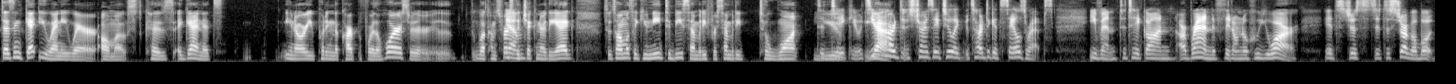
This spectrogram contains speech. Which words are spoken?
doesn't get you anywhere almost because again, it's you know, are you putting the cart before the horse or uh, what comes first, Yeah. the chicken or the egg? So it's almost like you need to be somebody for somebody to want to you take you. It's yeah. even hard to it's trying to say too, like it's hard to get sales reps even to take on our brand if they don't know who you are. It's just it's a struggle, but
